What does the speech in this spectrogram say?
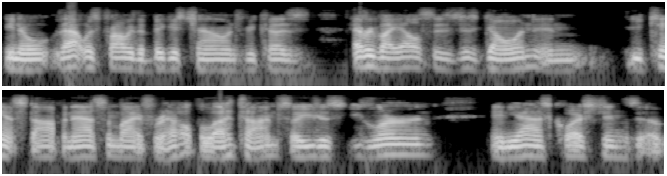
you know, that was probably the biggest challenge because everybody else is just going and you can't stop and ask somebody for help a lot of times. So you just, you learn and you ask questions of,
